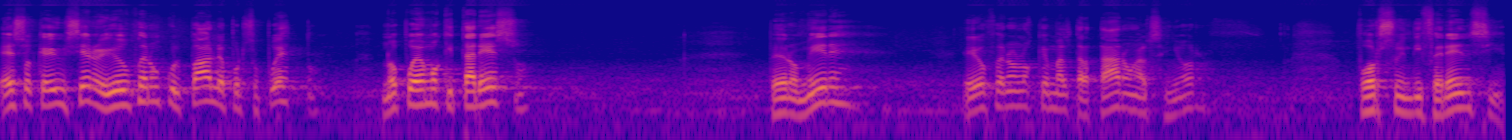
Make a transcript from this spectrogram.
eso que ellos hicieron, ellos fueron culpables, por supuesto. No podemos quitar eso. Pero mire, ellos fueron los que maltrataron al Señor por su indiferencia.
